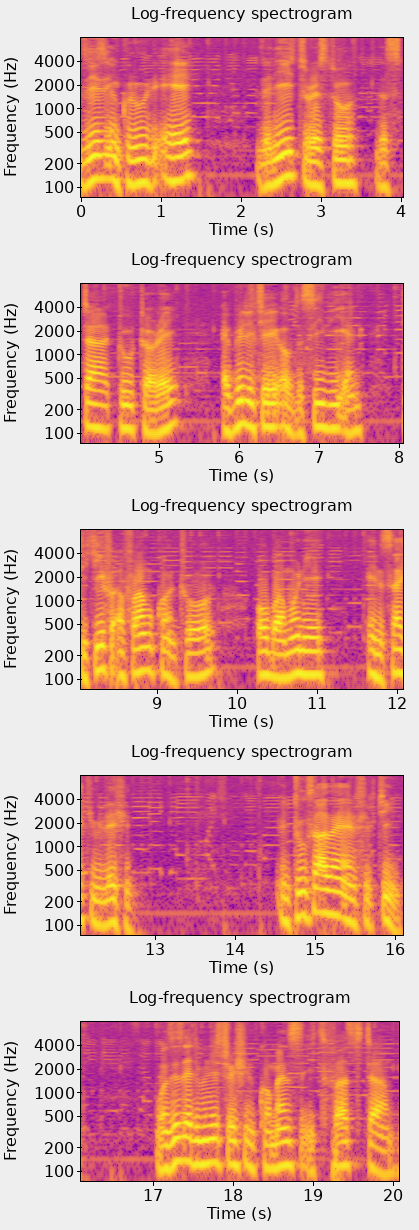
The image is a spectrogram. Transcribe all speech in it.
These include A, the need to restore the star statutory ability of the CBN to keep a firm control over money in circulation. In 2015, when this administration commenced its first term,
